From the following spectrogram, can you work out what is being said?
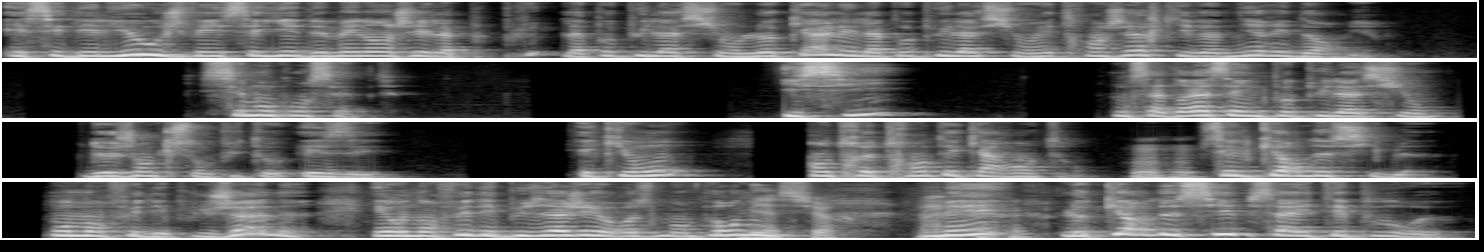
Et c'est des lieux où je vais essayer de mélanger la population locale et la population étrangère qui va venir y dormir. C'est mon concept. Ici, on s'adresse à une population de gens qui sont plutôt aisés et qui ont entre 30 et 40 ans. Mhm. C'est le cœur de cible. On en fait des plus jeunes et on en fait des plus âgés, heureusement pour nous. Bien sûr. Mais le cœur de cible, ça a été pour eux.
